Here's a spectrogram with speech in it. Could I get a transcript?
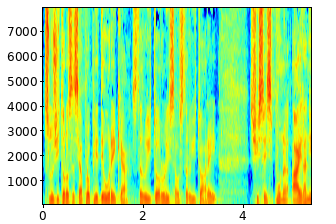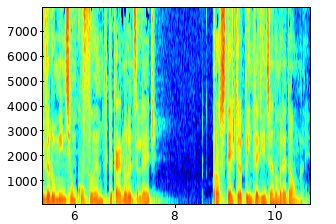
slujitorul să se apropie de urechea stăruitorului sau stăruitoarei și să-i spună, ai la nivelul minții un cuvânt pe care nu-l înțelegi? Rostește-l prin credință în numele Domnului.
